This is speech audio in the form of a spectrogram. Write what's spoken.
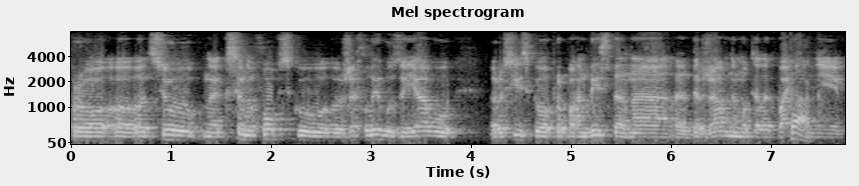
про цю ксенофобську жахливу заяву російського пропагандиста на державному телебаченні.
